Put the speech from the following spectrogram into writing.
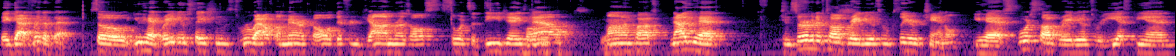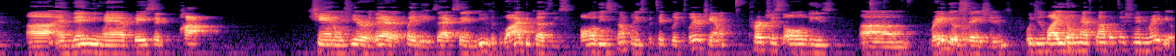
They got rid of that. So you had radio stations throughout America, all different genres, all sorts of DJs. Mom and now, pops. Mom and pops. Now you have conservative talk radio through Clear Channel. You have sports talk radio through ESPN, uh, and then you have basic pop channels here or there that play the exact same music. Why? Because these all these companies, particularly Clear Channel, purchased all these um, radio stations, which is why you don't have competition in radio.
